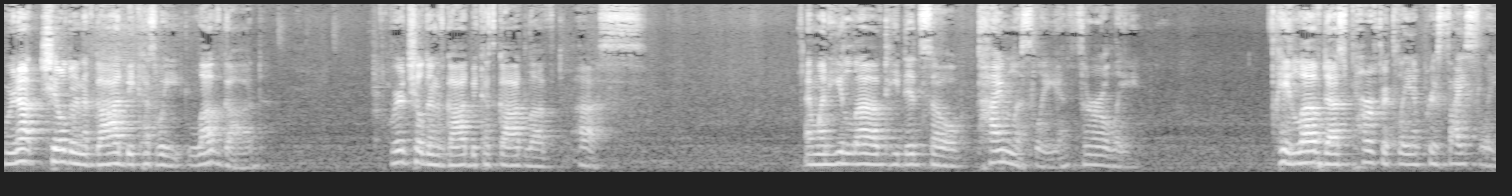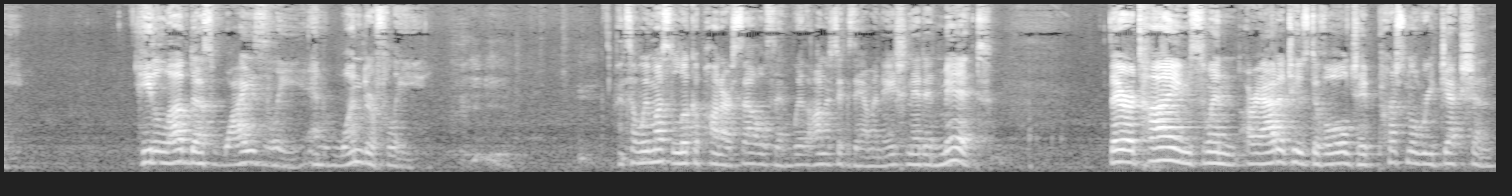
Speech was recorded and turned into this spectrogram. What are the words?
We're not children of God because we love God. We're children of God because God loved us. And when He loved, He did so timelessly and thoroughly. He loved us perfectly and precisely. He loved us wisely and wonderfully. And so we must look upon ourselves and with honest examination and admit there are times when our attitudes divulge a personal rejection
